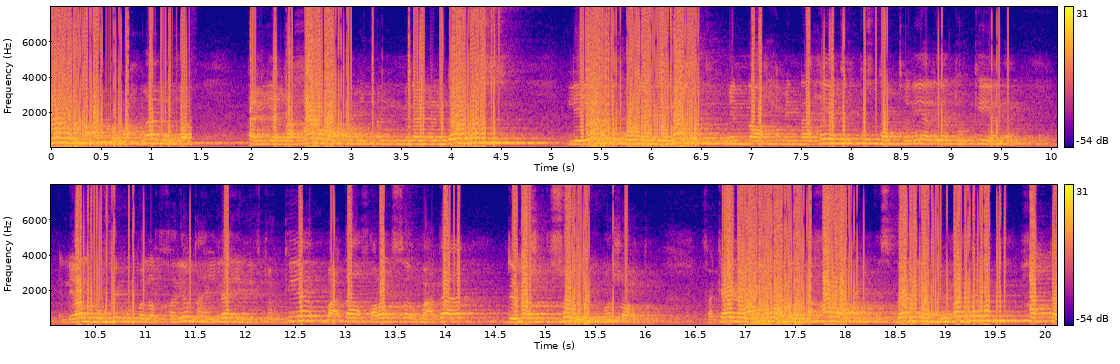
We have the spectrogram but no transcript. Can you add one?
حرص عبد الرحمن الغفور أن يتحرك من الأندلس ليدخل دمشق من من ناحية القسطنطينية اللي هي تركيا الآن اللي ينظر فيكم إلى الخريطة هيلاقي إن في تركيا وبعدها فرنسا وبعدها دمشق. سوريا مباشرة. فكان يريد أن يتحرك من إسبانيا في المغرب حتى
